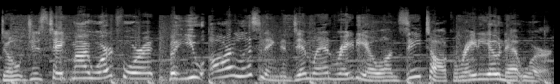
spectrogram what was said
Don't just take my word for it, but you are listening to Dimland Radio on Z Talk Radio Network.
